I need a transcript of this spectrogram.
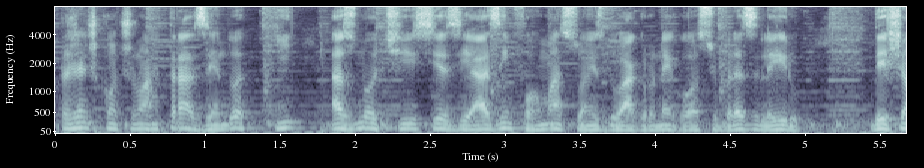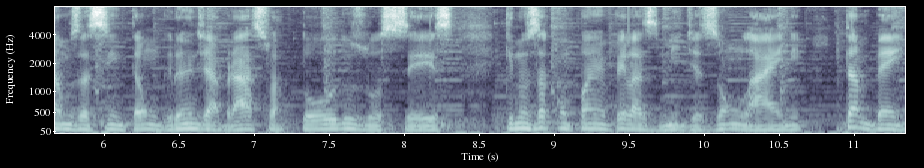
para a gente continuar trazendo aqui as notícias e as informações do agronegócio brasileiro. Deixamos assim então um grande abraço a todos vocês que nos acompanham pelas mídias online, também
